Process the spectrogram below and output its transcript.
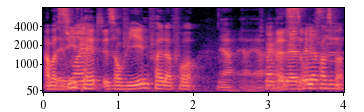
Aber Ich C-Pad ist auf jeden Fall davor. Ja, ja, ja. Ich meine, Das ist unfassbar.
